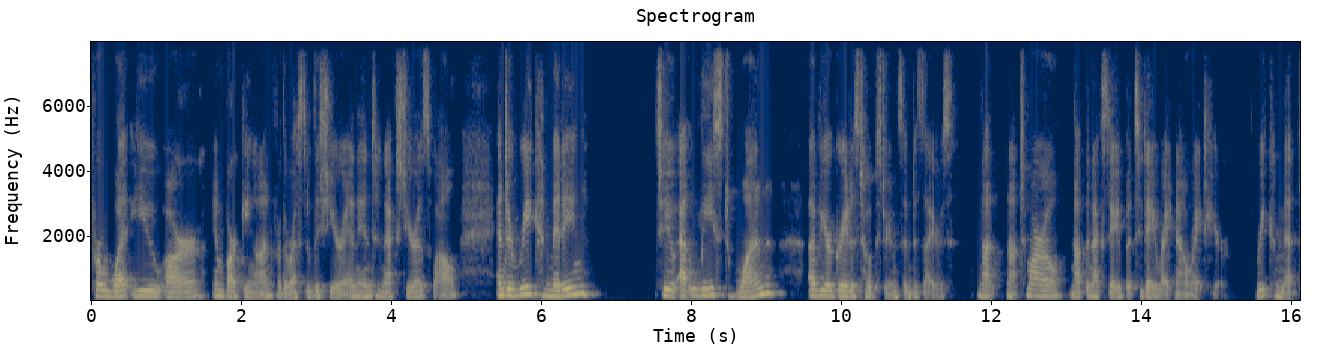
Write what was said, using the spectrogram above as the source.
for what you are embarking on for the rest of this year and into next year as well. And to recommitting to at least one of your greatest hopes, dreams, and desires. Not, not tomorrow, not the next day, but today, right now, right here. Recommit.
